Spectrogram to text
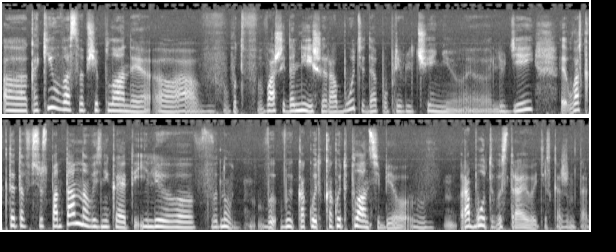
А какие у вас вообще планы а, вот в вашей дальнейшей работе да, по привлечению э, людей? У вас как-то это все спонтанно возникает или э, ну, вы, какой-то какой план себе э, работы выстраиваете, скажем так?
